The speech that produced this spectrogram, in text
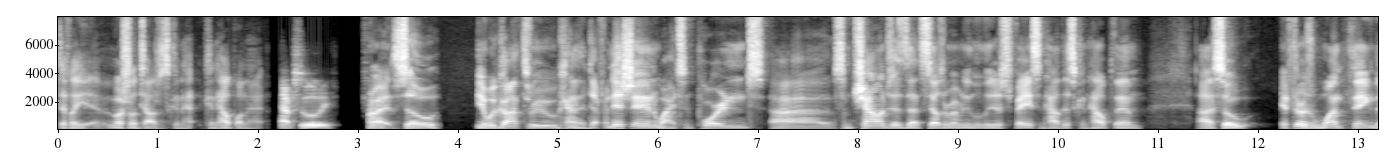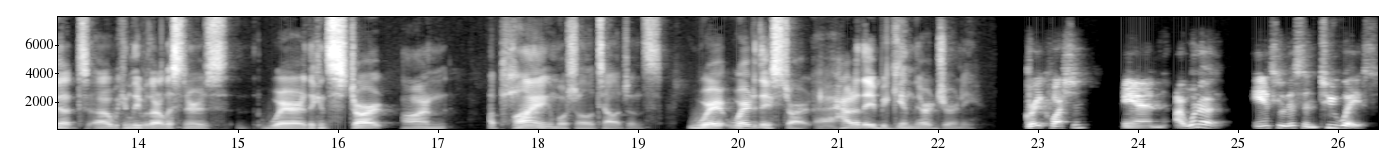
definitely emotional intelligence can can help on that. Absolutely. All right, so you know, we've gone through kind of the definition, why it's important, uh, some challenges that sales and revenue leaders face, and how this can help them. Uh, so, if there's one thing that uh, we can leave with our listeners where they can start on applying emotional intelligence, where where do they start? Uh, how do they begin their journey? Great question, and I want to answer this in two ways.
